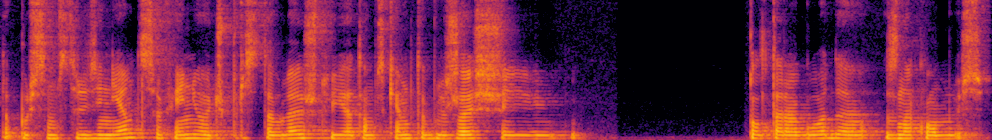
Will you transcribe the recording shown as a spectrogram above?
допустим, среди немцев я не очень представляю, что я там с кем-то ближайшие полтора года знакомлюсь.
